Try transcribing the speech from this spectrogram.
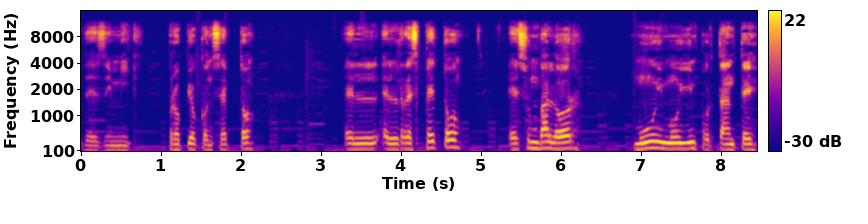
desde mi propio concepto. El, el respeto es un valor muy, muy importante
